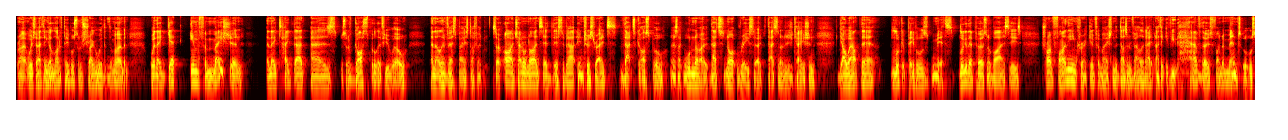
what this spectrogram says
right? Which I think a lot of people sort of struggle with at the moment, where they get information and they take that as sort of gospel, if you will, and they'll invest based off it. So, oh, Channel 9 said this about interest rates. That's gospel. And it's like, well, no, that's not research. That's not education. Go out there, look at people's myths, look at their personal biases, try and find the incorrect information that doesn't validate. I think if you have those fundamentals,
